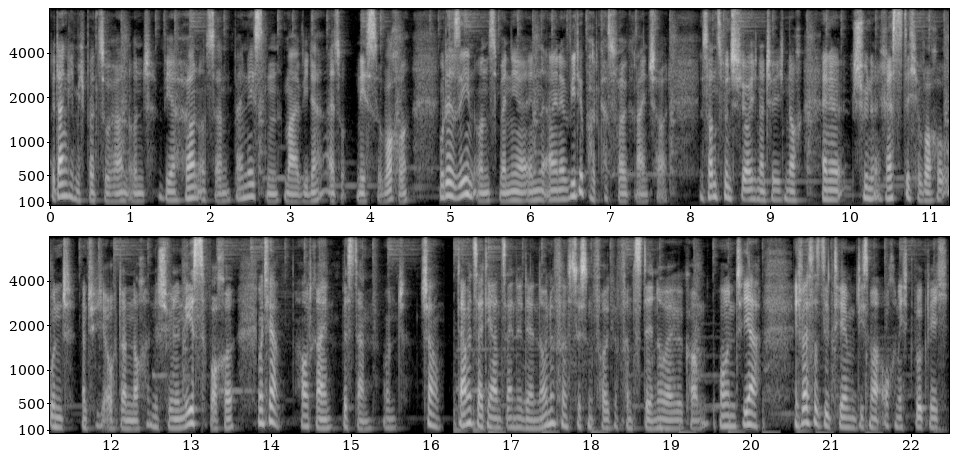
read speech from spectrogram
bedanke ich mich beim Zuhören und wir hören uns dann beim nächsten Mal wieder, also nächste Woche. Oder sehen uns, wenn ihr in eine Videopodcast-Folge reinschaut. Sonst wünsche ich euch natürlich noch eine schöne restliche Woche und natürlich auch dann noch eine schöne nächste Woche. Und ja, haut rein, bis dann und Ciao. Damit seid ihr ans Ende der 59. Folge von Still Nowhere gekommen. Und ja, ich weiß, dass die Themen diesmal auch nicht wirklich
